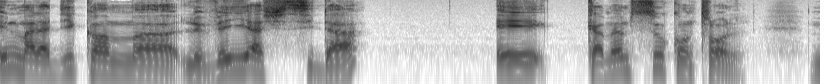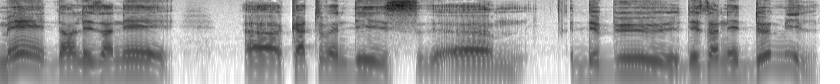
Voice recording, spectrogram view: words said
une maladie comme euh, le VIH-Sida est quand même sous contrôle. Mais dans les années 90, euh, début des années 2000,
